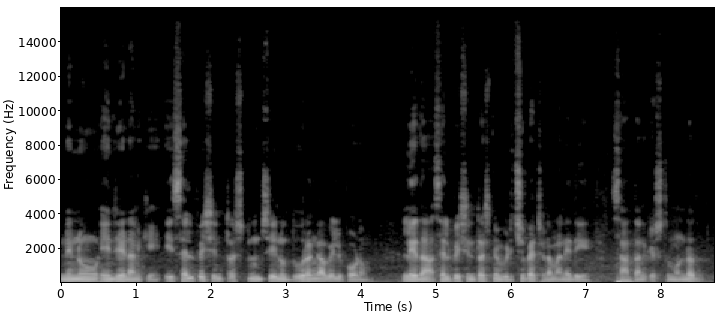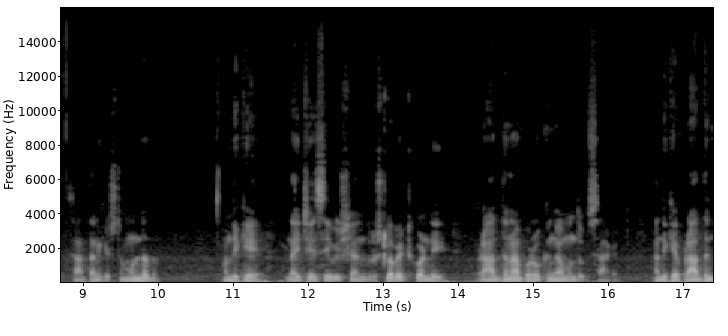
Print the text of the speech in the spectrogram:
నిన్ను ఏం చేయడానికి? ఈ సెల్ఫిష్ ఇంట్రెస్ట్ నుంచి నువ్వు దూరంగా వెళ్ళిపోవడం లేదా సెల్ఫిష్ ఇంట్రెస్ట్ని విడిచిపెట్టడం అనేది సాతానికి ఇష్టం ఉండదు. సాతానికి ఇష్టం ఉండదు. అందుకే దయచేసి ఈ విషయాన్ని దృష్టిలో పెట్టుకోండి. ప్రార్థనాపూర్వకంగా ముందుకు సాగండి. అందుకే ప్రార్థన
